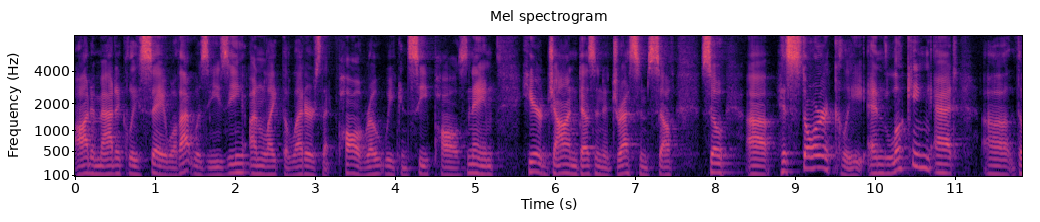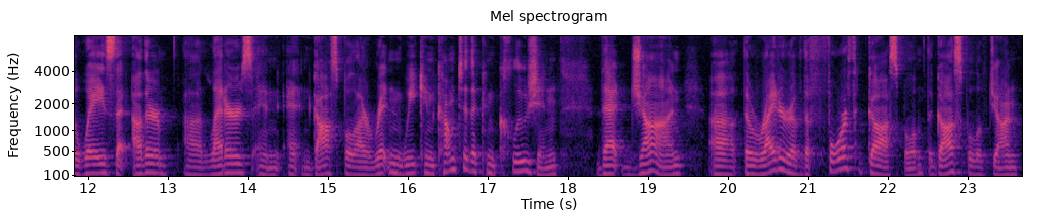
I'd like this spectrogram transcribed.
automatically say, well, that was easy. Unlike the letters that Paul wrote, we can see Paul's name. Here, John doesn't address himself. So, uh, historically, and looking at uh, the ways that other uh, letters and, and gospel are written, we can come to the conclusion that John, uh, the writer of the fourth gospel, the Gospel of John,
